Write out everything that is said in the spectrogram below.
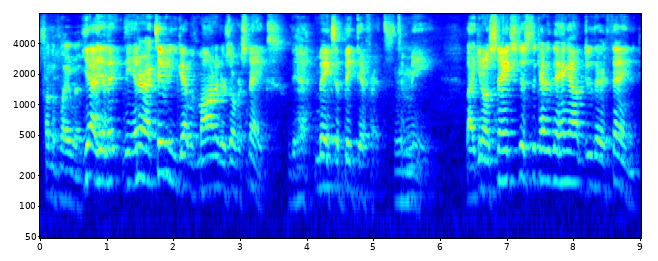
fun to play with. yeah, yeah. The, the interactivity you get with monitors over snakes Yeah. makes a big difference to me. Like you know, snakes just kind of they hang out and do their thing,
